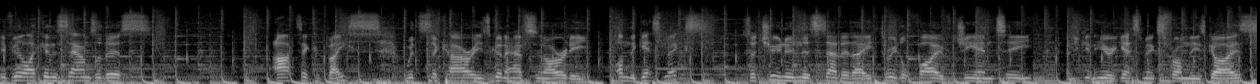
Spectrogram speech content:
If you're liking the sounds of this, Arctic bass with Sakari is going to have Sonority on the guest mix. So tune in this Saturday, 3 till 5 GMT, and you can hear a guest mix from these guys.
